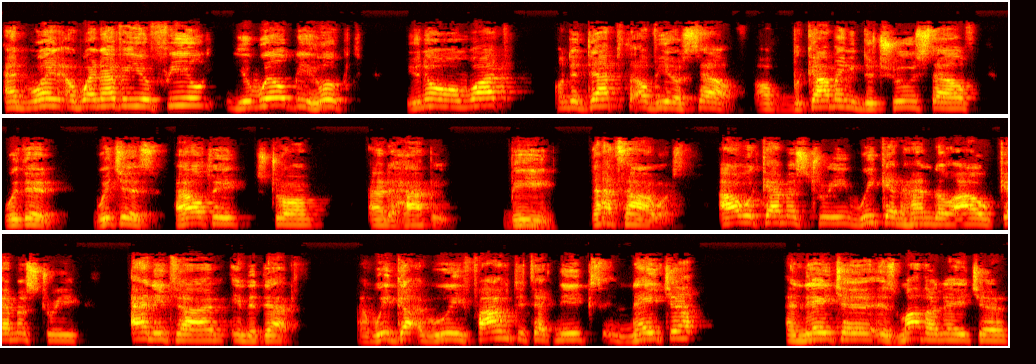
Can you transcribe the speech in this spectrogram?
And when, whenever you feel, you will be hooked. You know on what? On the depth of yourself, of becoming the true self within, which is healthy, strong, and happy. being. Mm-hmm. that's ours. Our chemistry, we can handle our chemistry anytime in the depth. And we got we found the techniques in nature, and nature is Mother Nature.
